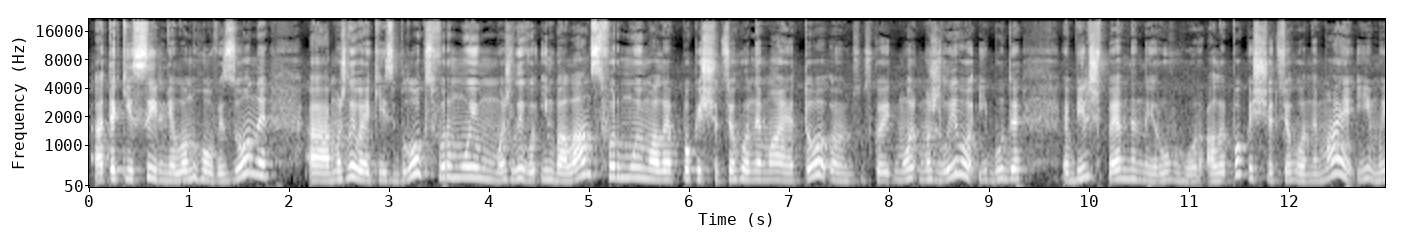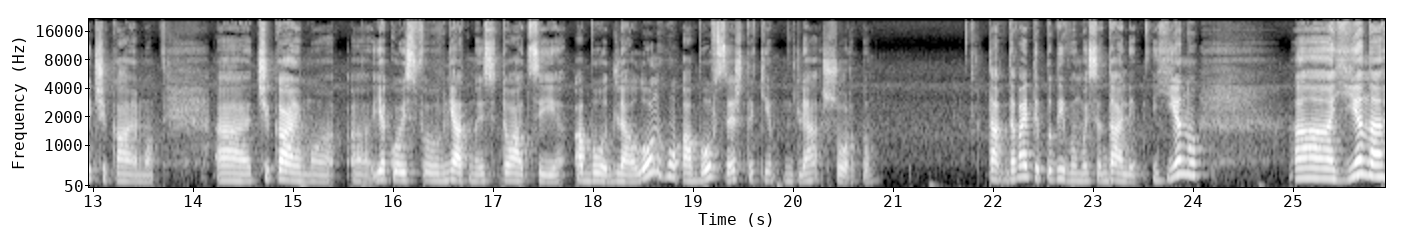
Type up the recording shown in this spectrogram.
е, такі сильні лонгові зони, е, можливо, якийсь блок сформуємо, можливо, імбаланс сформуємо, але поки що цього немає, то е, можливо і буде більш впевнений рух вгору. Але поки що цього немає, і ми чекаємо. Чекаємо якоїсь внятної ситуації або для лонгу, або все ж таки для шорту. Так, давайте подивимося далі єну. Єна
